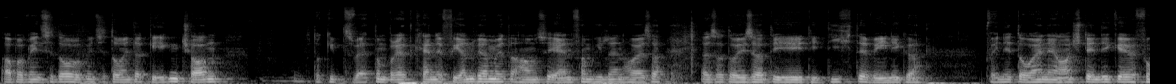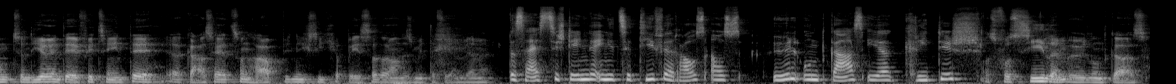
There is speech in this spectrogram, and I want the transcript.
Aber wenn Sie, da, wenn Sie da in der Gegend schauen, da gibt es weit und breit keine Fernwärme, da haben sie Einfamilienhäuser. Also da ist ja die, die Dichte weniger. Wenn ich da eine anständige, funktionierende, effiziente äh, Gasheizung habe, bin ich sicher besser daran als mit der Fernwärme. Das heißt, Sie stehen der Initiative raus aus Öl und Gas eher kritisch? Aus fossilem Öl und Gas.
